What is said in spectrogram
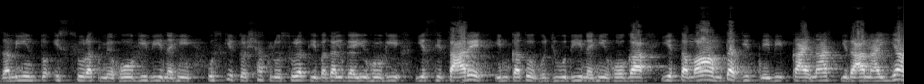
زمین تو اس صورت میں ہوگی بھی نہیں۔ اس کی تو شکل و صورت ہی بدل گئی ہوگی۔ یہ ستارے ان کا تو وجود ہی نہیں ہوگا۔ یہ تمام تر جتنی بھی کائنات کی رانائیاں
